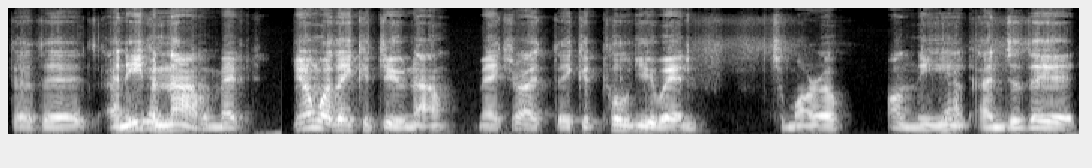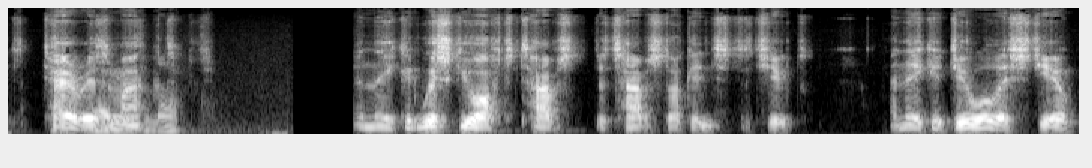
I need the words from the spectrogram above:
The the and even now, mate. You know what they could do now, mate? Right? They could pull you in tomorrow on the Yeah. under the terrorism, Terrorism act, Act. And they could whisk you off to the Tavistock Institute, and they could do all this to you,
